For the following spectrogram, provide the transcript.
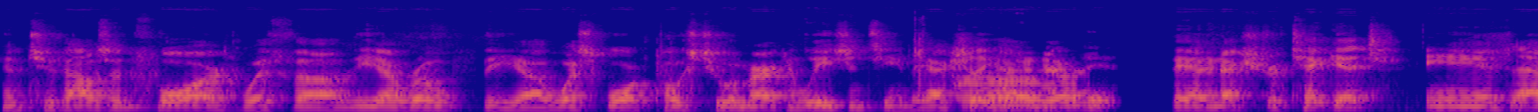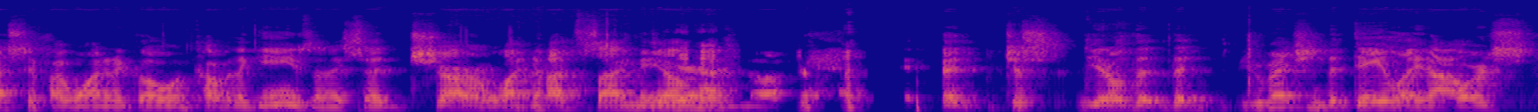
in 2004 with uh, the uh, the uh, West Warwick Post Two American Legion team. They actually oh, had an, right they had an extra ticket and asked if I wanted to go and cover the games, and I said, "Sure, why not? Sign me up." Yeah. And, uh, and just you know, the, the you mentioned the daylight hours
